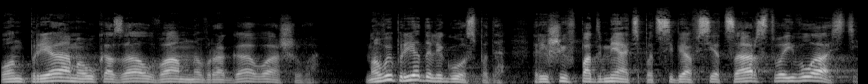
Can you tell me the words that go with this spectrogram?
Он прямо указал вам на врага вашего. Но вы предали Господа, решив подмять под себя все царства и власти.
